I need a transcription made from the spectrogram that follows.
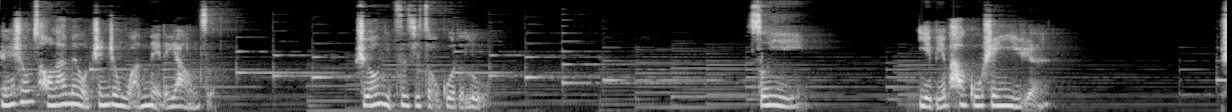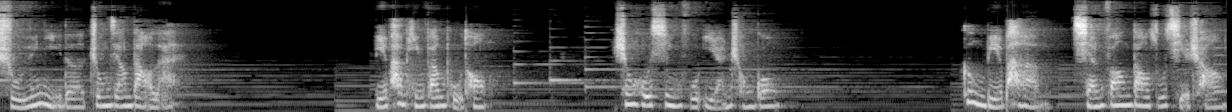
人生从来没有真正完美的样子，只有你自己走过的路，所以也别怕孤身一人，属于你的终将到来。别怕平凡普通，生活幸福已然成功。更别怕前方道阻且长，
